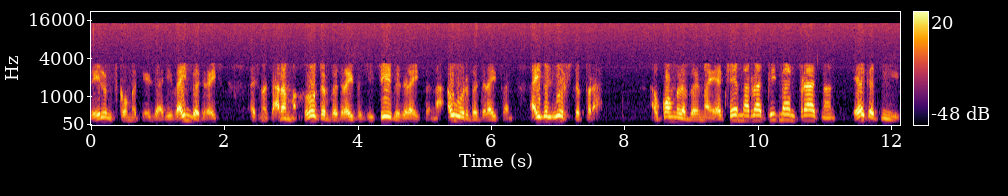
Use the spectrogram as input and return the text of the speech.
reëlingskomitee dat die wynbedryf is met daarom 'n groter bedryf as die veebedryf en 'n ouer bedryf en hy wil eers te praat. Ou kom hulle by my. Ek sê maar laat Pietman praat man. Ek het nie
